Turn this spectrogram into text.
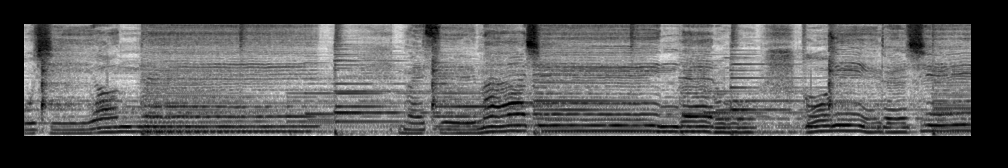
오시었네. 말씀하신 대로 본이 되시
